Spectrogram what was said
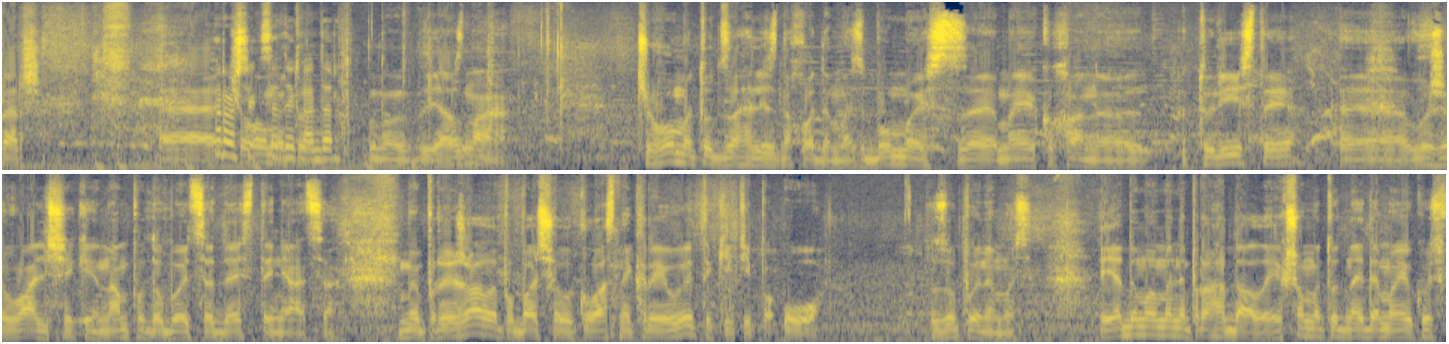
Перше. Е, Хороший, чого ми тут-. Ну, я знаю. Чого ми тут взагалі знаходимося? Бо ми з моєю коханою туристи, е, виживальщики, нам подобається десь тиняться. Ми приїжджали, побачили класний краєвид, такий, типу, о, зупинимось. І я думаю, ми не прогадали. Якщо ми тут знайдемо якусь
